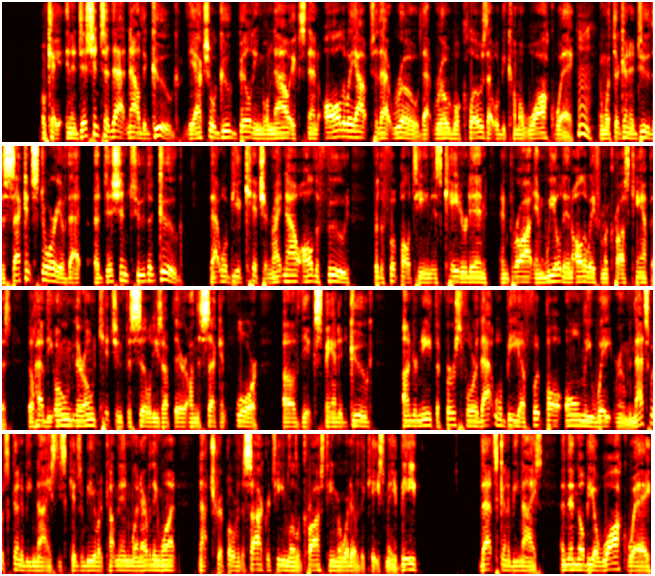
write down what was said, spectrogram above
Okay, in addition to that, now the Goog, the actual Goog building will now extend all the way out to that road. That road will close. That will become a walkway. Hmm. And what they're going to do, the second story of that addition to the Goog, that will be a kitchen. Right now, all the food for the football team is catered in and brought and wheeled in all the way from across campus. They'll have the own, their own kitchen facilities up there on the second floor of the expanded Goog underneath the first floor, that will be a football only weight room. And that's what's going to be nice. These kids will be able to come in whenever they want, not trip over the soccer team, the lacrosse team, or whatever the case may be. That's going to be nice. And then there'll be a walkway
